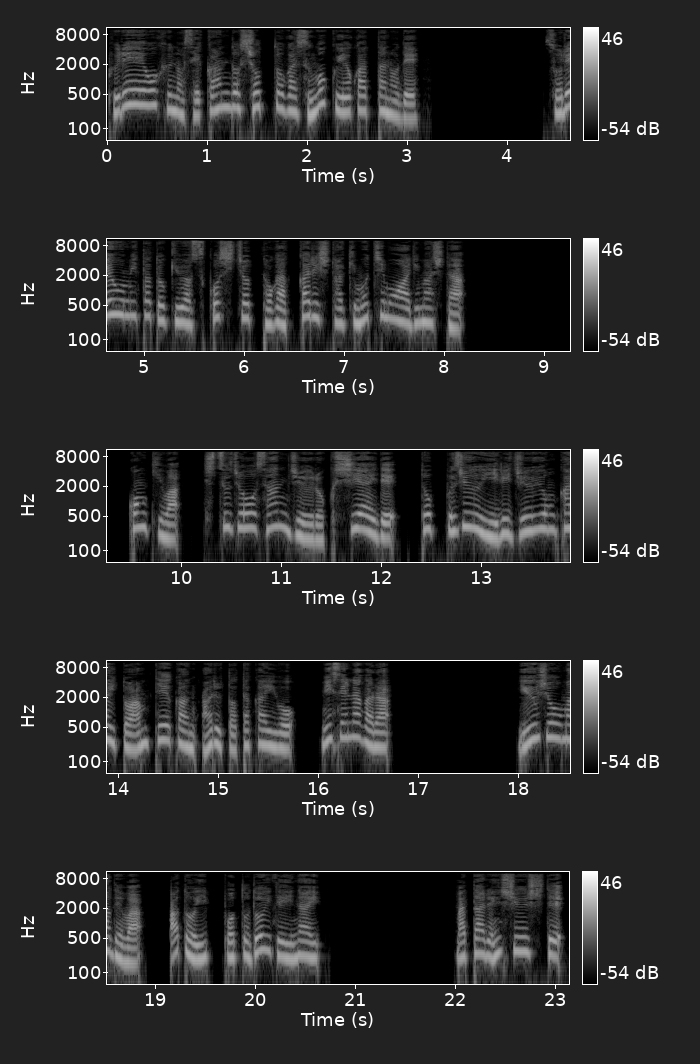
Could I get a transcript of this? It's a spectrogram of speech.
プレーオフのセカンドショットがすごく良かったので、それを見た時は少しちょっとがっかりした気持ちもありました。今季は出場36試合でトップ10入り14回と安定感ある戦いを見せながら、優勝まではあと一歩届いていない。また練習して、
